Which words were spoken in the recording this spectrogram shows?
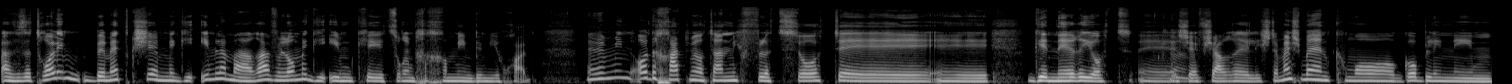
אז הטרולים באמת כשהם מגיעים למערב לא מגיעים כיצורים חכמים במיוחד. זה מין עוד אחת מאותן מפלצות אה, אה, גנריות אה, כן. שאפשר אה, להשתמש בהן, כמו גובלינים,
